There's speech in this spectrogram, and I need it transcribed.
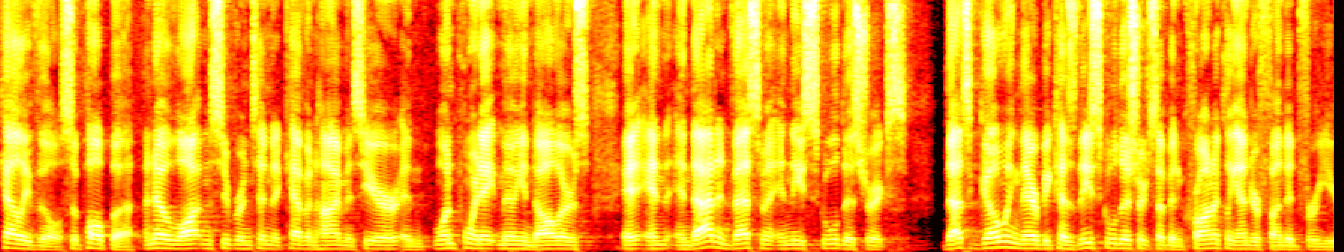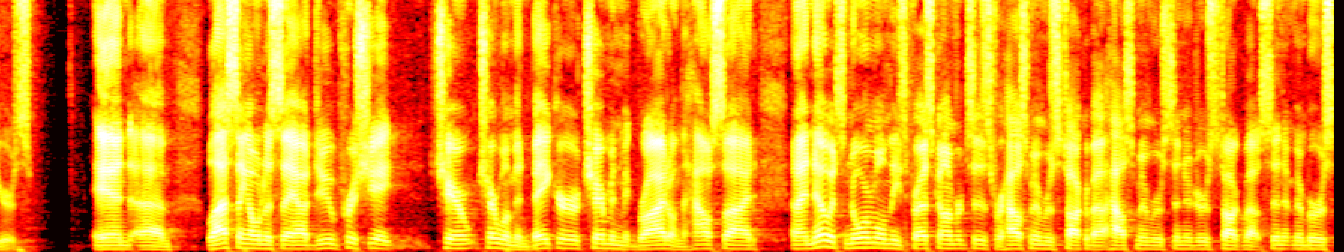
Kellyville, Sapulpa. I know Lawton Superintendent Kevin Hime is here, and $1.8 million. And, and, and that investment in these school districts that's going there because these school districts have been chronically underfunded for years. And um, last thing I want to say, I do appreciate Chair, Chairwoman Baker, Chairman McBride on the House side. And I know it's normal in these press conferences for House members to talk about House members, senators to talk about Senate members.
